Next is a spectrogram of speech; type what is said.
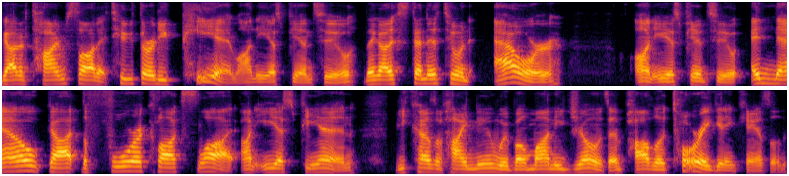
got a time slot at 2:30 p.m. on ESPN2. Then got extended to an hour on ESPN2, and now got the four o'clock slot on ESPN because of High Noon with Bomani Jones and Pablo Torre getting canceled.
